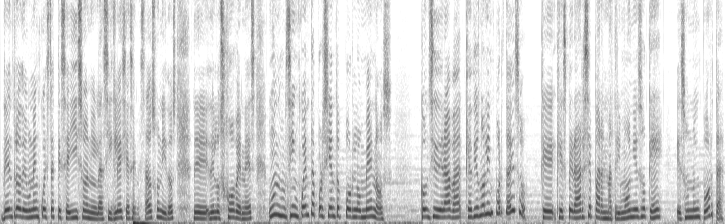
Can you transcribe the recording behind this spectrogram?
dentro de una encuesta que se hizo en las iglesias en Estados Unidos de, de los jóvenes, un 50% por lo menos consideraba que a Dios no le importa eso, que, que esperarse para el matrimonio, eso qué, eso no importa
